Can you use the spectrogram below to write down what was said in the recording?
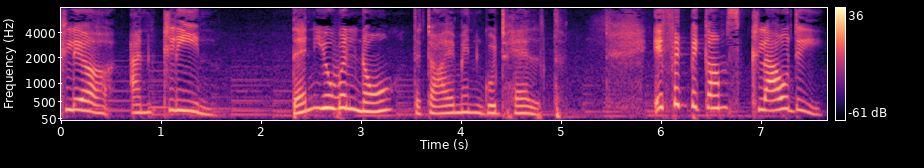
clear and clean, then you will know that I am in good health. If it becomes cloudy,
